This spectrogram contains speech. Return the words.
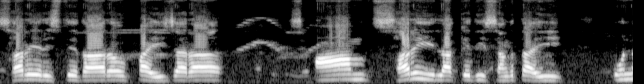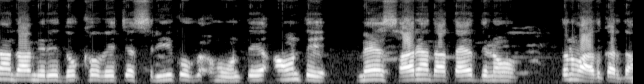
ਸਾਰੇ ਰਿਸ਼ਤੇਦਾਰ, ਭਾਈਚਾਰਾ ਆਮ ਸਾਰੀ ਇਲਾਕੇ ਦੀ ਸੰਗਤ ਆਈ। ਉਹਨਾਂ ਦਾ ਮੇਰੇ ਦੁੱਖ ਵਿੱਚ ਸ਼ਰੀਕ ਹੋਣ ਤੇ ਆਉਣ ਤੇ ਮੈਂ ਸਾਰਿਆਂ ਦਾ ਤਹਿ ਦਿਲੋਂ ਧੰਨਵਾਦ ਕਰਦਾ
